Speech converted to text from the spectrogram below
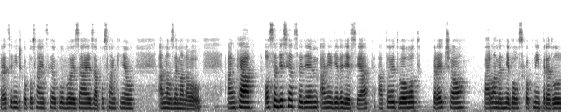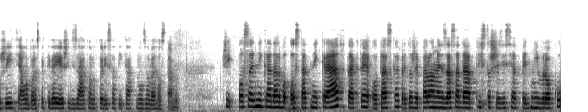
predsedničkou poslaneckého klubu SAS a poslankyňou Annou Zemanovou. Anka, 87 a nie 90 a to je dôvod, prečo parlament nebol schopný predlžiť alebo respektíve riešiť zákon, ktorý sa týka núzového stavu. Či posledný krát alebo ostatný krát, tak to je otázka, pretože parlament zasadá 365 dní v roku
